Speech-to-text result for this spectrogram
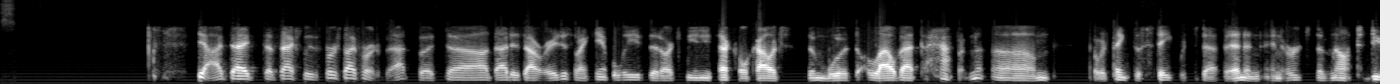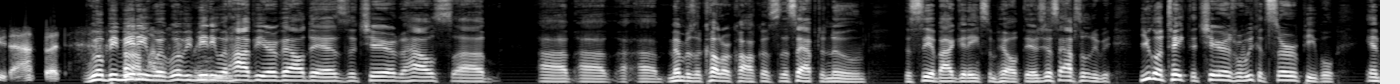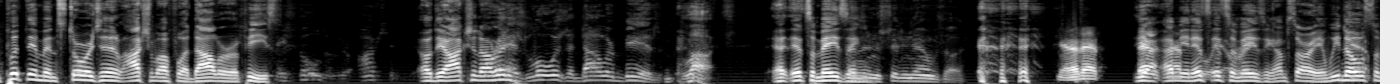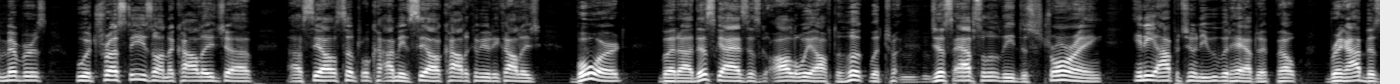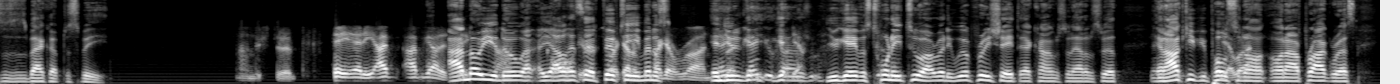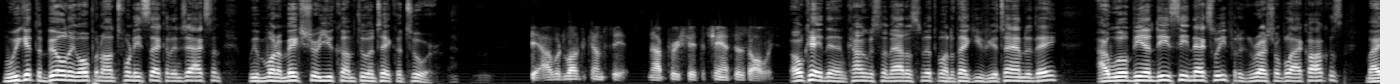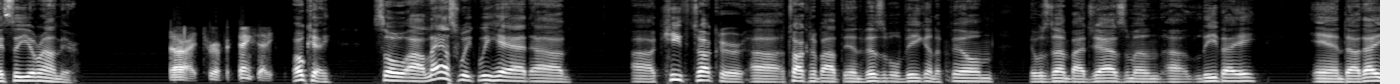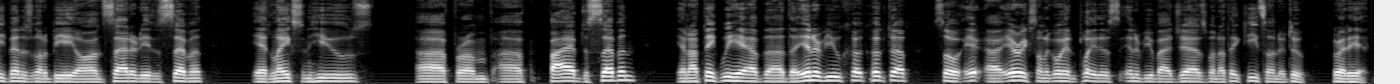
Yeah, I, I, that's actually the first I've heard of that, but uh, that is outrageous, and I can't believe that our community technical college system would allow that to happen. Um, I would think the state would step in and, and, urge them not to do that. But we'll be meeting um, with we'll be meeting with Javier Valdez, the chair of the House, uh, uh, uh, uh, members of Color Caucus this afternoon to see about getting some help there. It's just absolutely you're going to take the chairs where we could serve people and put them in storage and then auction them off for a dollar a piece. Oh, they auctioned already? As low as a dollar bid, lots. It's amazing. Rather than sitting down with us. yeah, that. yeah, I mean it's it's amazing. I'm sorry, and we know yeah. some members who are trustees on the college, uh, uh, Seattle Central. I mean Seattle College Community College board, but uh, this guy is just all the way off the hook with tr- mm-hmm. just absolutely destroying any opportunity we would have to help bring our businesses back up to speed. Understood. Hey Eddie, I've I've got it. I know you do. I, I said 15 so I gotta, minutes. I got to run. And you, Thank you, you, you gave us 22 already. We appreciate that, Congressman Adam Smith. Thank and I'll keep you posted yeah, well, on, on our progress. When we get the building open on 22nd and Jackson, we want to make sure you come through and take a tour. Yeah, I would love to come see it. And I appreciate the chance as always. Okay, then, Congressman Adam Smith, I want to thank you for your time today. I will be in D.C. next week for the Congressional Black Caucus. Might see you around there. All right, terrific. Thanks, Eddie. Okay. So uh, last week we had uh, uh, Keith Tucker uh, talking about the Invisible Vegan, a film that was done by Jasmine uh, Leyva, and uh, that event is going to be on Saturday the seventh at Langston Hughes from five to seven. And I think we have the interview hooked up. So Eric's going to go ahead and play this interview by Jasmine. I think Keith's on there too. Go right ahead.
